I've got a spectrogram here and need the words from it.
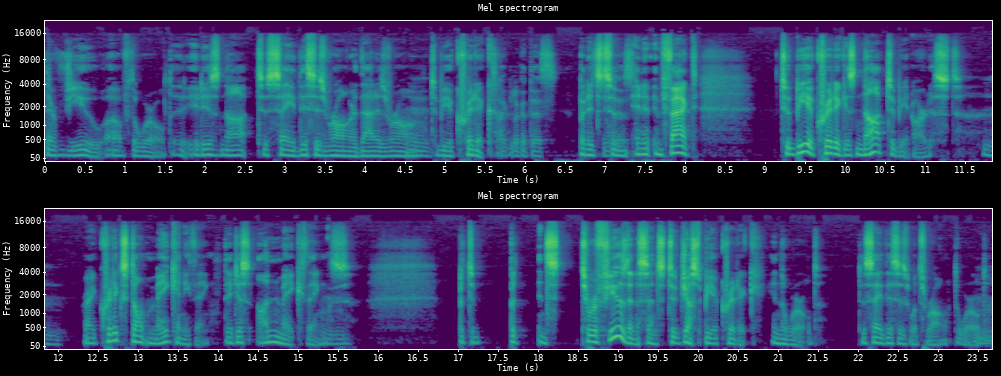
their view of the world. It is not to say this is wrong or that is wrong. To be a critic, It's like, look at this. but it's see to this. and in fact, to be a critic is not to be an artist. Hmm. Right? Critics don't make anything; they just unmake things. Hmm. But to but to refuse, in a sense, to just be a critic in the world, to say this is what's wrong with the world, Hmm.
